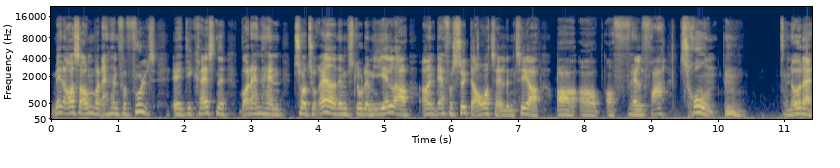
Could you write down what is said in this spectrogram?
men også om hvordan han forfulgte øh, de kristne, hvordan han torturerede dem, slog dem ihjel og, og endda forsøgte at overtale dem til at, at, at, at falde fra troen. Noget, der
